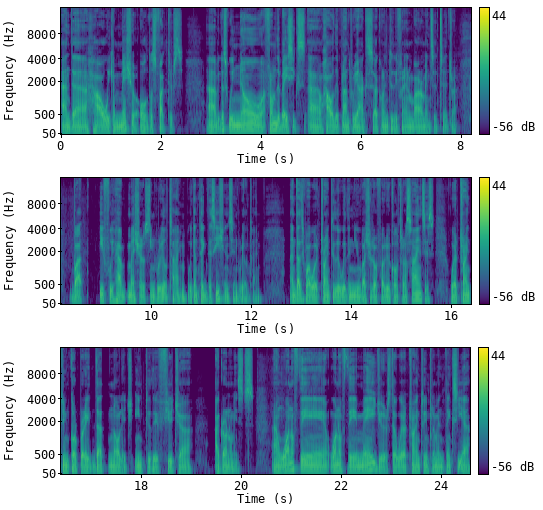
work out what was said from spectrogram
and uh, how we can measure all those factors. Uh, because we know from the basics uh, how the plant reacts according to different environments, etc. But if we have measures in real time, we can take decisions in real time. And that's what we're trying to do with the new Bachelor of Agricultural Sciences. We're trying to incorporate that knowledge into the future agronomists. And one of the one of the majors that we're trying to implement next year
